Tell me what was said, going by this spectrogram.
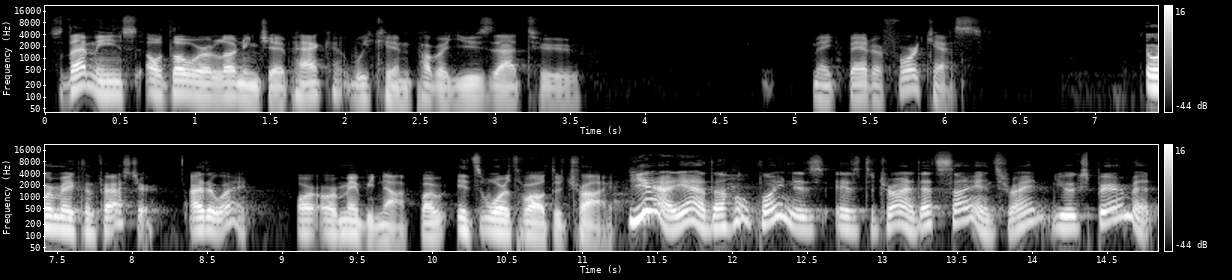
So that means, although we're learning JPEG, we can probably use that to make better forecasts. Or make them faster. Either way. Or, or maybe not, but it's worthwhile to try. Yeah, yeah. The whole point is is to try. That's science, right? You experiment.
